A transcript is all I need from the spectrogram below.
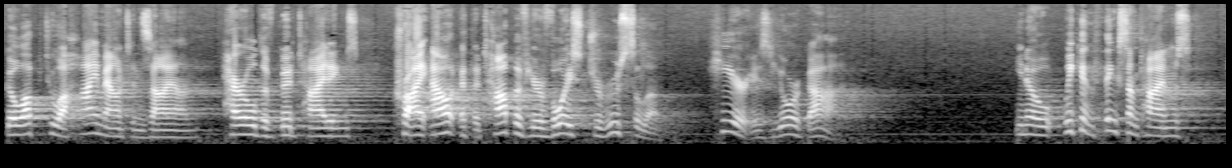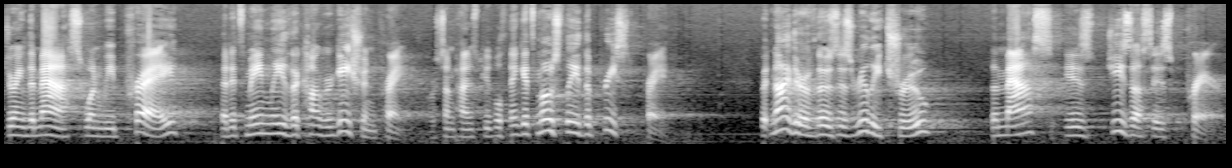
Go up to a high mountain, Zion, herald of good tidings. Cry out at the top of your voice, Jerusalem, here is your God. You know, we can think sometimes during the Mass when we pray that it's mainly the congregation praying, or sometimes people think it's mostly the priest praying. But neither of those is really true. The Mass is Jesus' prayer.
